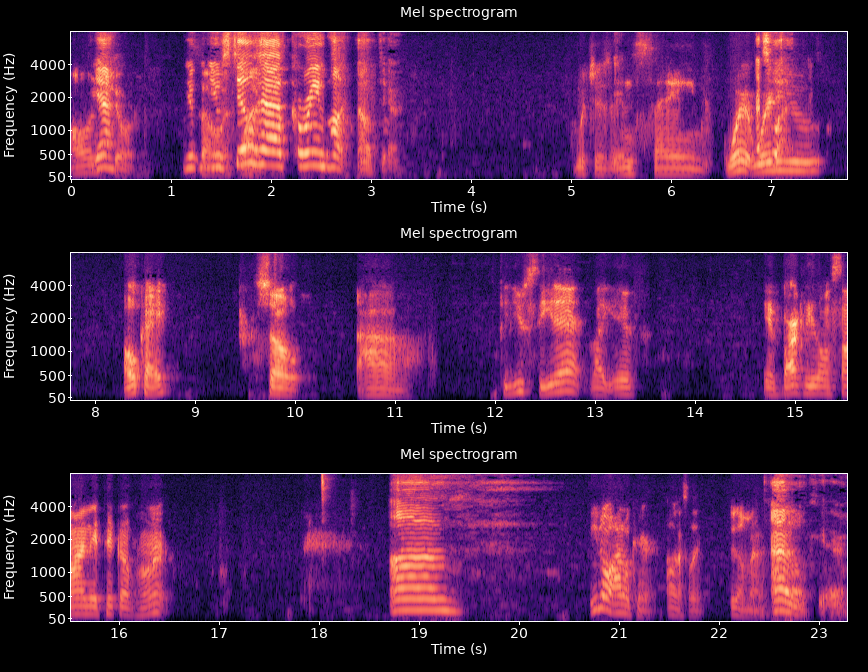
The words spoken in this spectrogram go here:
on Yeah. short. You So you still like- have Kareem Hunt out there. which is insane. Where That's where why- do you? Okay, so, uh, can you see that? Like if if Barkley don't sign, they pick up Hunt. Um, You know, I don't care. Honestly, it don't matter. I don't care.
